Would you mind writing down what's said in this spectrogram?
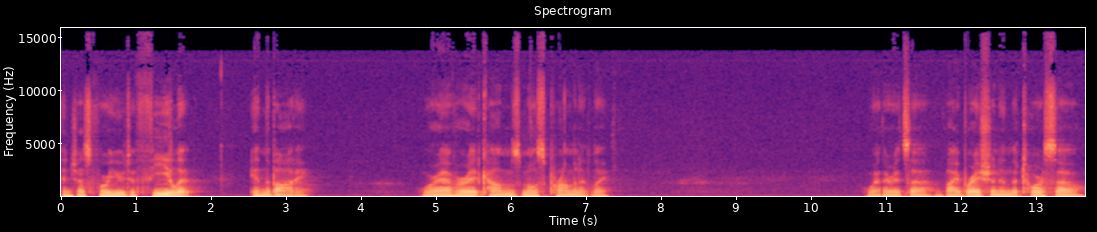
and just for you to feel it in the body, wherever it comes most prominently. Whether it's a vibration in the torso,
